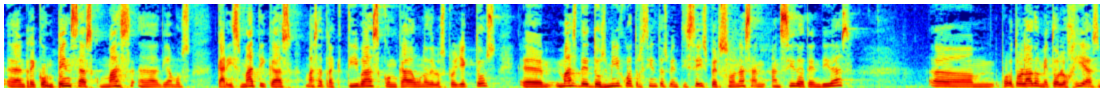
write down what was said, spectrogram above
eh, recompensas más, eh, digamos, carismáticas, más atractivas con cada uno de los proyectos. Eh, más de 2.426 personas han sido atendidas por otro lado, metodologías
